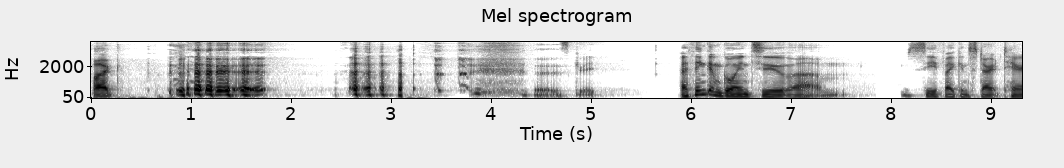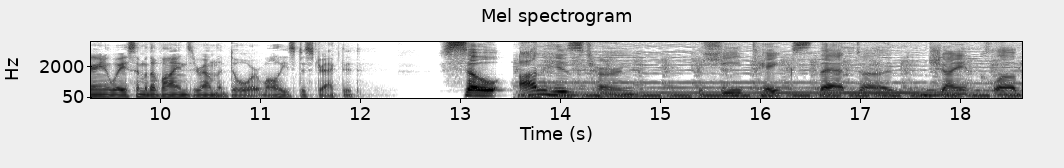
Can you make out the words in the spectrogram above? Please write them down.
fuck. That's great. I think I'm going to um, see if I can start tearing away some of the vines around the door while he's distracted. So on his turn, he takes that uh, giant club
